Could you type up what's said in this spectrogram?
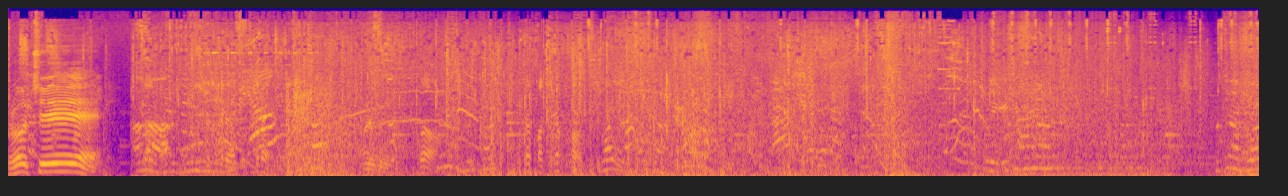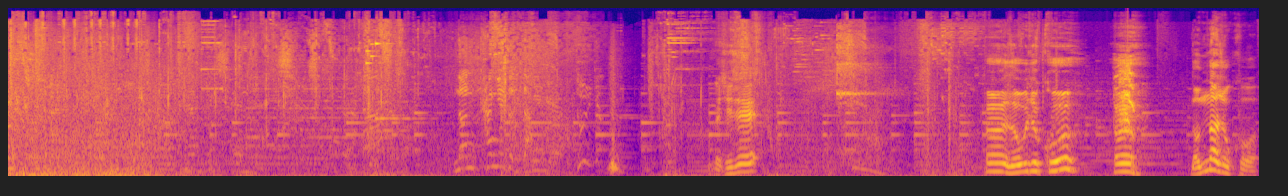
그렇지 그래 그래 아이고 뭐야 트랩파 넌 강해졌다. 네, 이제 아 너무 좋고 아 넘나 좋고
